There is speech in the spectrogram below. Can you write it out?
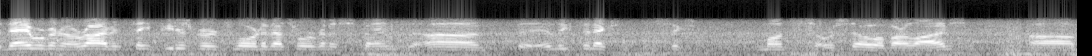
today we're going to arrive in St. Petersburg, Florida. That's where we're going to spend uh, at least the next six months or so of our lives um,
